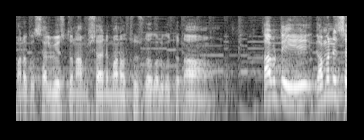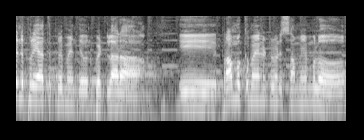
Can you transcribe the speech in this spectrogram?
మనకు సెలవిస్తున్న అంశాన్ని మనం చూసుకోగలుగుతున్నాం. కాబట్టి గమనించండి ప్రియాతి ప్రేమైన దేవుని బిడ్డలారా ఈ ప్రాముఖ్యమైనటువంటి సమయంలో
